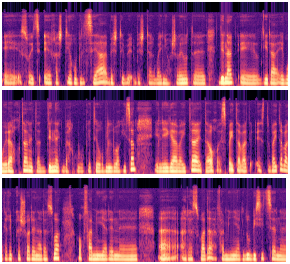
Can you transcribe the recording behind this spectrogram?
e, zuaitz errasti rubiltzea beste, besteak baino. Esan dut, e, denak e, dira egoera hortan eta denek berkulukete urbilduak izan, elega baita, eta hor ez baita, bak, ez baita bakarri presoaren arazoa, hor familiaren e, arazoa da, familiak du bizitzen e,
